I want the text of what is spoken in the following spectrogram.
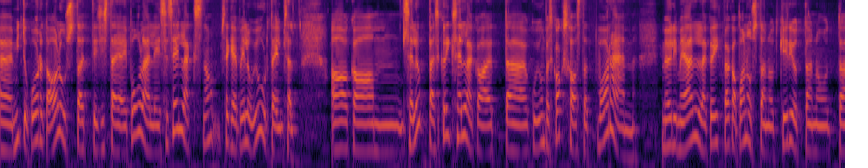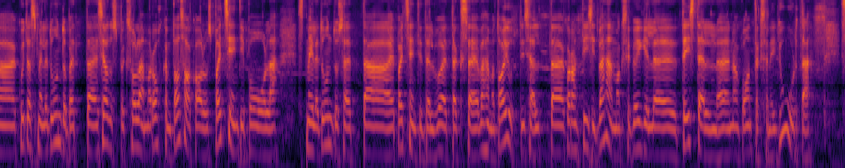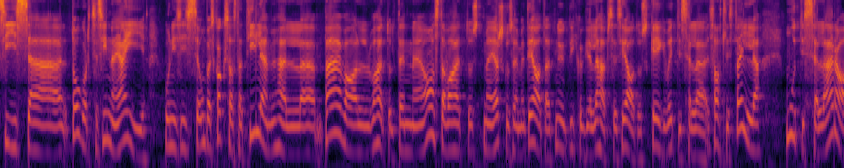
äh, mitu korda alustati, siis ta jäi pooleli, see selleks, noh, see käib elu juurde ilmselt. aga mm, see lõppes kõik sellega, et äh, kui umbes kaks aastat varem me olime jälle kõik väga panustanud, kirjutanud, äh, kuidas meile tundub, et seadus peaks olema rohkem tasakaalus patsiendi poole, sest meile tundus, et patsientidel võetakse vähemalt ajutiselt garantiisid vähemaks ja kõik kõigil teistel nagu antakse neid juurde, siis äh, tookord see sinna jäi, kuni siis umbes kaks aastat hiljem ühel äh, päeval, vahetult enne aastavahetust, me järsku saime teada, et nüüd ikkagi läheb see seadus, keegi võttis selle sahtlist välja, muutis selle ära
